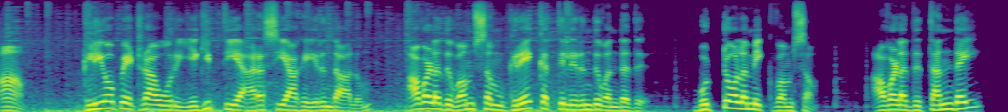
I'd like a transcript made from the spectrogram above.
ஆம் கிளியோபேட்ரா ஒரு எகிப்திய அரசியாக இருந்தாலும் அவளது வம்சம் கிரேக்கத்திலிருந்து வந்தது புட்டோலமிக் வம்சம். அவளது தந்தை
